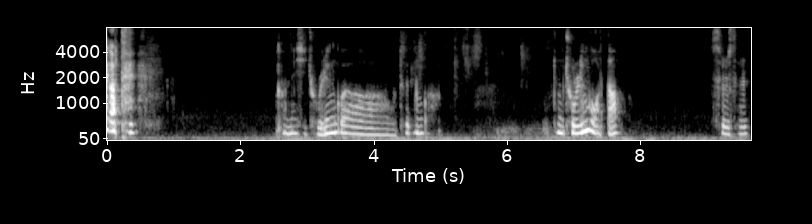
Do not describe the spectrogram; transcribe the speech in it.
응. 같아. 가넷이 졸린 거야? 어떻게 된 거야? 좀 졸린 것 같다. 슬슬.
